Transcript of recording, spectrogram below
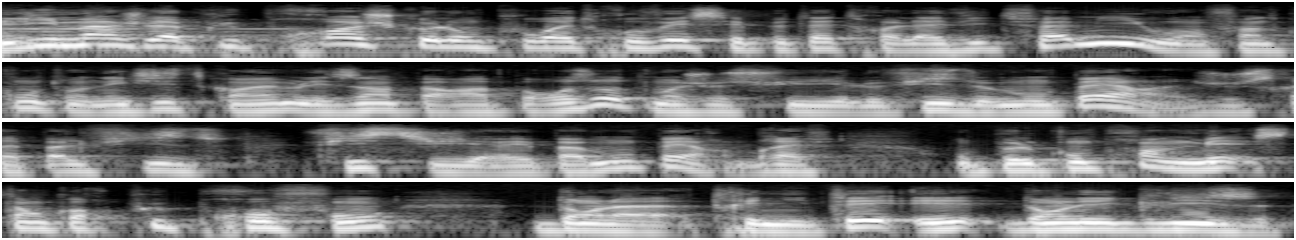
L'image la plus proche que l'on pourrait trouver, c'est peut-être la vie de famille, où en fin de compte, on existe quand même les uns par rapport aux autres. Moi, je suis le fils de mon père, je ne serais pas le fils, fils si j'y avais pas mon père. Bref, on peut le comprendre, mais c'est encore plus profond dans la Trinité et dans l'Église.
